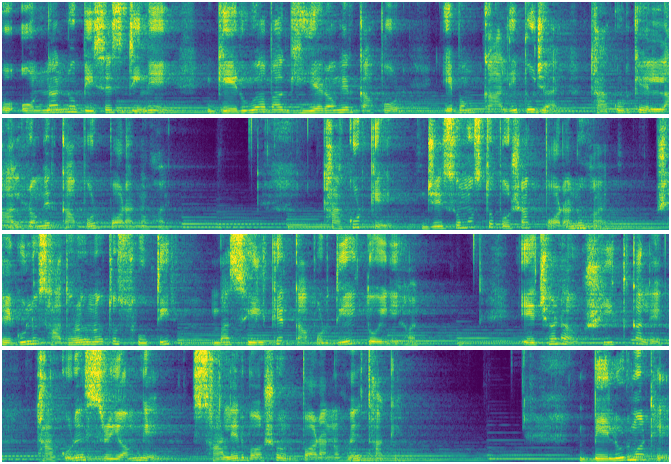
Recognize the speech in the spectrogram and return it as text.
ও অন্যান্য বিশেষ দিনে গেরুয়া বা ঘিয়ে রঙের কাপড় এবং কালী পূজায় ঠাকুরকে লাল রঙের কাপড় পরানো হয়। ঠাকুরকে যে সমস্ত পোশাক পরানো হয়, সেগুলো সাধারণত সুতির বা সিল্কের কাপড় দিয়েই তৈরি হয়। এছাড়াও শীতকালে ঠাকুরের শ্রীঅঙ্গে শালের বসন পরানো হয়ে থাকে। বেলুর মঠে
